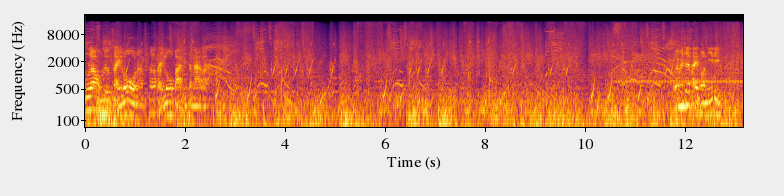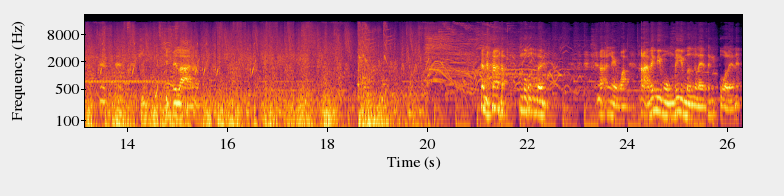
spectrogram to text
รู้แล้วผมลืมใส่โล่นะครับ ถ้าเราใส่โล่ป่านนี้ชนะแล้วเฮ้ยไม่ใช่ใส่ตอนนี้ดิผิดเวลานะครับชนะงงเลยชนะไงวะ ขนาดไม่มีมงไม่มีเมืองอะไรสักตัวเลยเนี่ย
